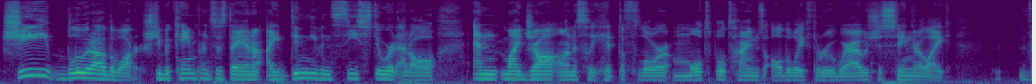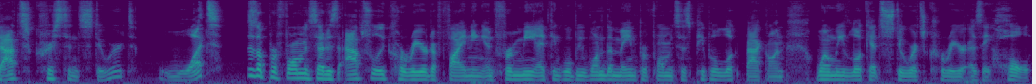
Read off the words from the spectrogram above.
She blew it out of the water. She became Princess Diana. I didn't even see Stewart at all. And my jaw honestly hit the floor multiple times all the way through where I was just sitting there like, that's Kristen Stewart? What? This is a performance that is absolutely career defining, and for me, I think will be one of the main performances people look back on when we look at Stewart's career as a whole.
